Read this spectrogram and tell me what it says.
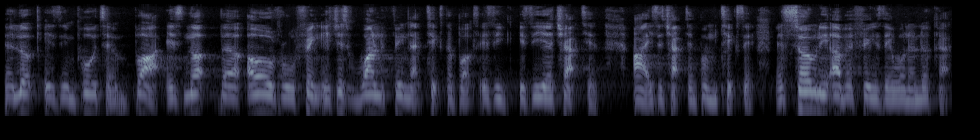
The look is important, but it's not the overall thing. It's just one thing that ticks the box. Is he is he attractive? Ah, he's attractive. Boom, ticks it. There's so many other things they want to look at.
